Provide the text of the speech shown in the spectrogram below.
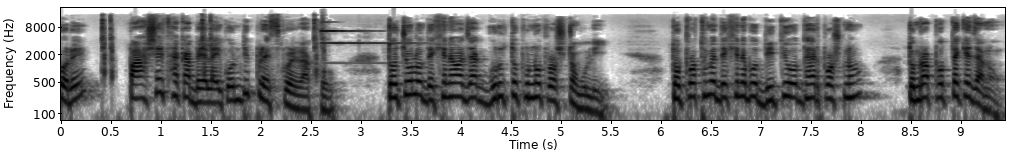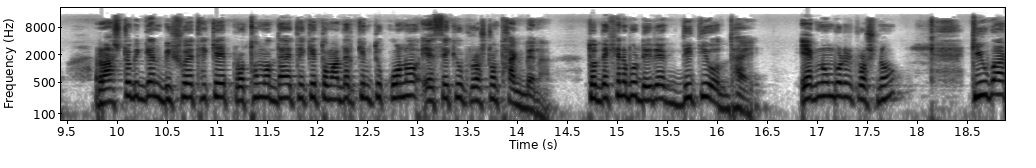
করে পাশে থাকা বেল আইকনটি প্রেস করে রাখো। তো চলো দেখে নেওয়া যাক গুরুত্বপূর্ণ প্রশ্নগুলি। তো প্রথমে দেখে নেব দ্বিতীয় অধ্যায়ের প্রশ্ন। তোমরা প্রত্যেকে জানো, রাষ্ট্রবিজ্ঞান বিষয় থেকে প্রথম অধ্যায় থেকে তোমাদের কিন্তু কোনো এসএ কিউ প্রশ্ন থাকবে না। তো দেখে নেব ডিরেক্ট দ্বিতীয় অধ্যায়। এক নম্বরের প্রশ্ন, কিউবার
